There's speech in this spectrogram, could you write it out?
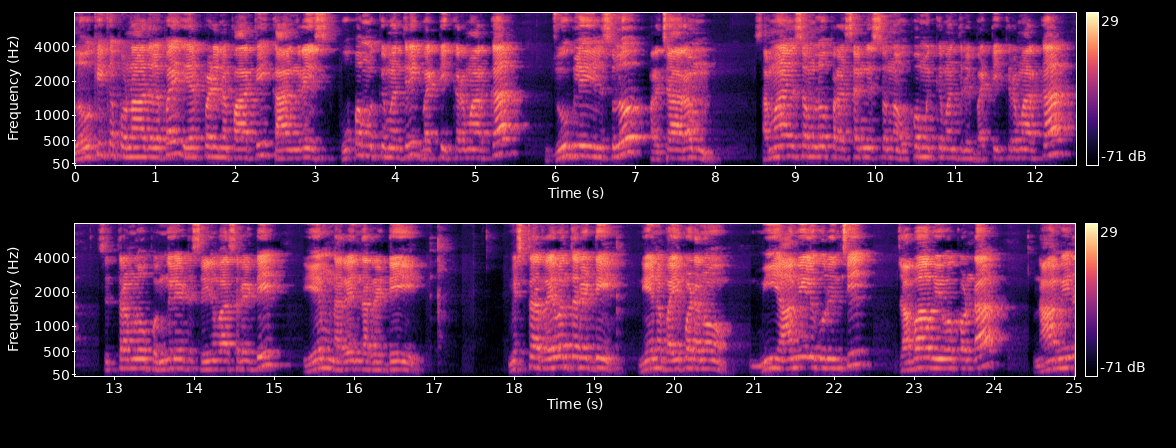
లౌకిక పునాదులపై ఏర్పడిన పార్టీ కాంగ్రెస్. ఉప ముఖ్యమంత్రి బట్టి విక్రమార్క జూబ్లీ హిల్స్లో ప్రచారం. సమావేశంలో ప్రసంగిస్తున్న ఉప ముఖ్యమంత్రి బట్టి విక్రమార్క చిత్రంలో పొంగిలేటి శ్రీనివాసరెడ్డి ఏం నరేందర్ రెడ్డి? మిస్టర్ రేవంత్ రెడ్డి నేను భయపడను. మీ హామీల గురించి జవాబు ఇవ్వకుండా నా మీద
